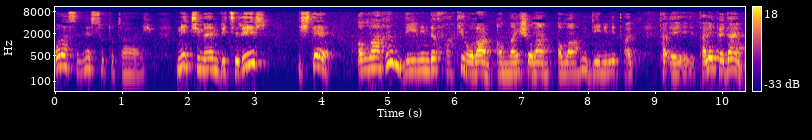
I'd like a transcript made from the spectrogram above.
orası ne su tutar ne çimen bitirir. İşte Allah'ın dininde fakih olan, anlayış olan, Allah'ın dinini tal ta e talep eden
